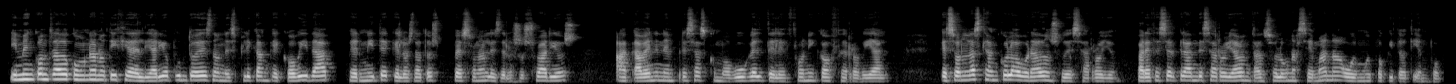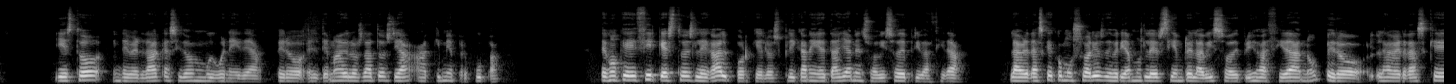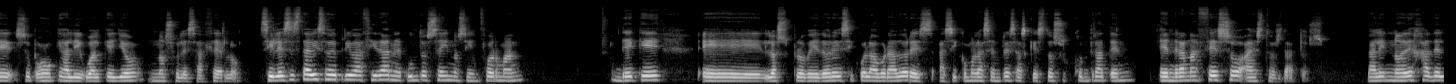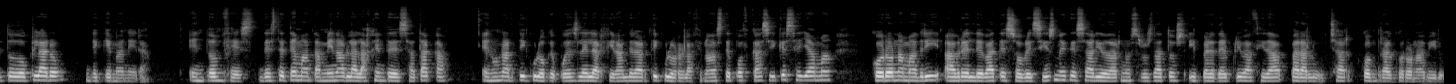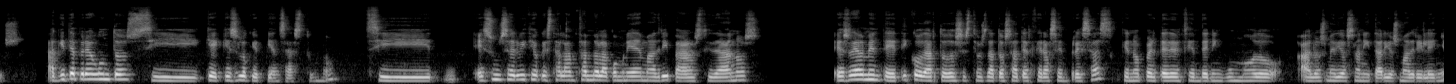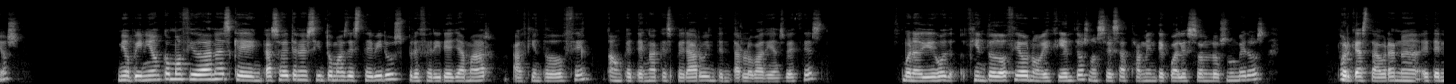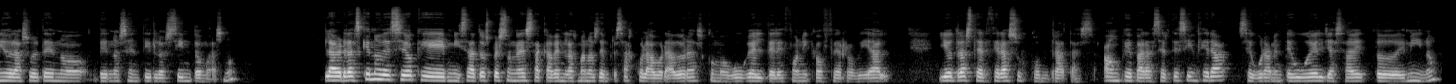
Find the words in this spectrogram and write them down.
Y me he encontrado con una noticia del diario.es donde explican que COVID App permite que los datos personales de los usuarios acaben en empresas como Google, Telefónica o Ferrovial, que son las que han colaborado en su desarrollo. Parece ser que la han desarrollado en tan solo una semana o en muy poquito tiempo. Y esto de verdad que ha sido muy buena idea, pero el tema de los datos ya aquí me preocupa. Tengo que decir que esto es legal porque lo explican y detallan en su aviso de privacidad. La verdad es que como usuarios deberíamos leer siempre el aviso de privacidad, ¿no? Pero la verdad es que supongo que al igual que yo no sueles hacerlo. Si lees este aviso de privacidad, en el punto 6 nos informan de que eh, los proveedores y colaboradores, así como las empresas que estos subcontraten, tendrán acceso a estos datos. ¿Vale? No deja del todo claro de qué manera. Entonces, de este tema también habla la gente de Sataka, en un artículo que puedes leer al final del artículo relacionado a este podcast y que se llama Corona Madrid abre el debate sobre si es necesario dar nuestros datos y perder privacidad para luchar contra el coronavirus. Aquí te pregunto si qué, es lo que piensas tú, ¿no? Si es un servicio que está lanzando la Comunidad de Madrid para los ciudadanos, ¿es realmente ético dar todos estos datos a terceras empresas que no pertenecen de ningún modo a los medios sanitarios madrileños? Mi opinión como ciudadana es que en caso de tener síntomas de este virus preferiré llamar al 112, aunque tenga que esperar o intentarlo varias veces. Bueno, digo 112 o 900, no sé exactamente cuáles son los números, porque hasta ahora no he tenido la suerte de no, de no sentir los síntomas, ¿no? La verdad es que no deseo que mis datos personales acaben en las manos de empresas colaboradoras como Google, Telefónica o Ferrovial y otras terceras subcontratas, aunque para serte sincera, seguramente Google ya sabe todo de mí, ¿no?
